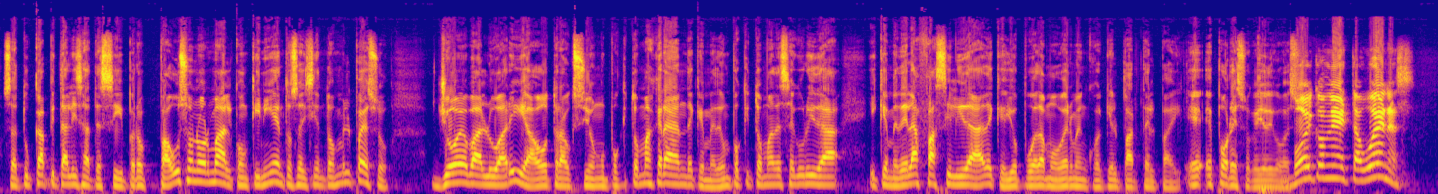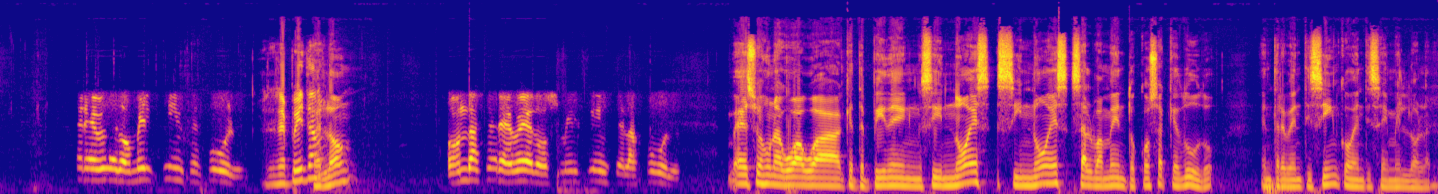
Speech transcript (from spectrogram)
o sea, tú capitalízate sí, pero para uso normal con 500, 600 mil pesos, yo evaluaría otra opción un poquito más grande, que me dé un poquito más de seguridad y que me dé la facilidad de que yo pueda moverme en cualquier parte del país. Es, es por eso que yo digo eso. Voy con esta, buenas. CRB 2015 full. Repita. Perdón, Honda CRB 2015 la full. eso es una guagua que te piden, si no es, si no es salvamento, cosa que dudo, entre 25 y 26 mil dólares.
